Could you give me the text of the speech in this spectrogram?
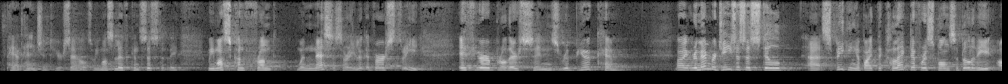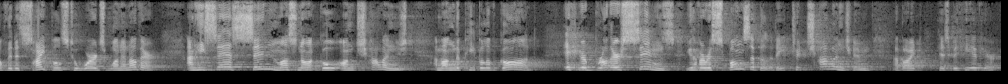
Pay attention to yourselves. We must live consistently. We must confront when necessary. Look at verse 3. If your brother sins, rebuke him. Now, remember, Jesus is still uh, speaking about the collective responsibility of the disciples towards one another. And he says sin must not go unchallenged among the people of God. If your brother sins, you have a responsibility to challenge him about his behavior.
